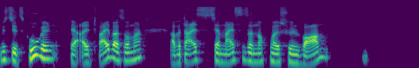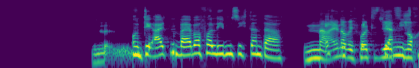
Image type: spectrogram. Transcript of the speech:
müsst ihr jetzt googeln, der Altweibersommer, aber da ist es ja meistens dann nochmal schön warm. Und die alten Weiber verlieben sich dann da. Nein, Echt, aber ich wollte dir ja jetzt noch,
